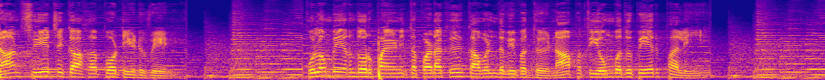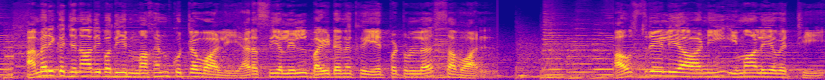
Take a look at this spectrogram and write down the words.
நான் சுயேட்சைக்காக போட்டியிடுவேன். புலம்பெயர்ந்தோர் பயணித்த படகு கவிழ்ந்த விபத்து நாற்பத்தி ஒன்பது பேர் பலி. அமெரிக்க ஜனாதிபதியின் மகன் குற்றவாளி அரசியலில் பைடனுக்கு ஏற்பட்டுள்ள சவால். ஆஸ்திரேலிய அணி இமாலய வெற்றி.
